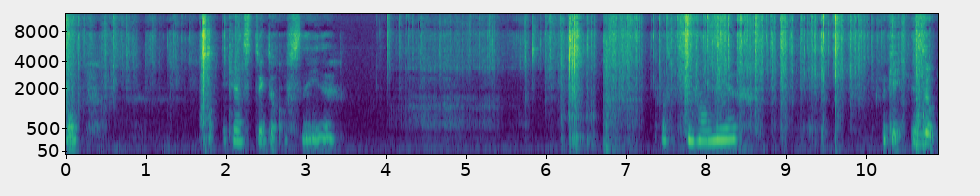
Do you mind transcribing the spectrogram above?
op. Ik ga een stuk eraf snijden. Dat is misschien handiger. Oké, zo.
